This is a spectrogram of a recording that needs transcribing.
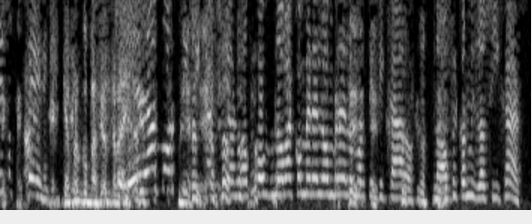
este. Qué preocupación trae. La mortificación, no, no va a comer el hombre de lo mortificado. No, fui con mis dos hijas.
